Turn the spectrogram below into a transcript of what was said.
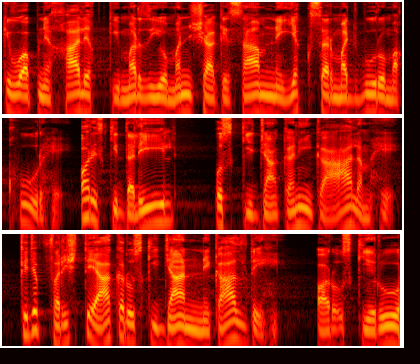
کہ وہ اپنے خالق کی مرضی و منشا کے سامنے یکسر مجبور و مقہور ہے اور اس کی دلیل اس کی جانکنی کا عالم ہے کہ جب فرشتے آ کر اس کی جان نکالتے ہیں اور اس کی روح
